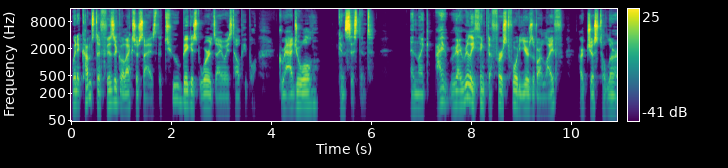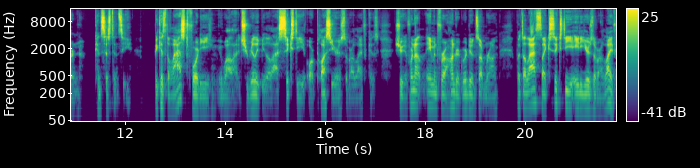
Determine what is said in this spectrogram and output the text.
when it comes to physical exercise, the two biggest words I always tell people gradual, consistent. And like, I, I really think the first 40 years of our life are just to learn consistency because the last 40 well it should really be the last 60 or plus years of our life because shoot if we're not aiming for 100 we're doing something wrong. But the last like 60 80 years of our life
